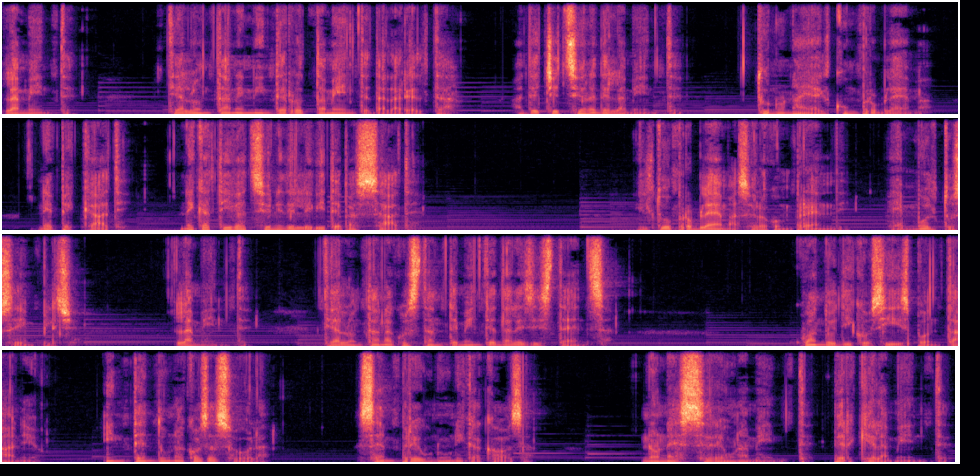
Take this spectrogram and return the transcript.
La mente ti allontana ininterrottamente dalla realtà. Ad eccezione della mente, tu non hai alcun problema, né peccati, né cattive azioni delle vite passate. Il tuo problema, se lo comprendi, è molto semplice. La mente ti allontana costantemente dall'esistenza quando dico sì spontaneo, intendo una cosa sola, sempre un'unica cosa, non essere una mente, perché la mente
